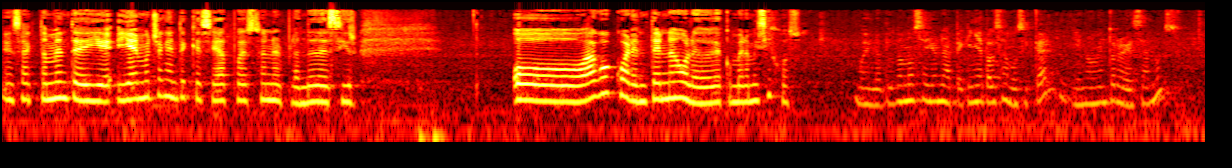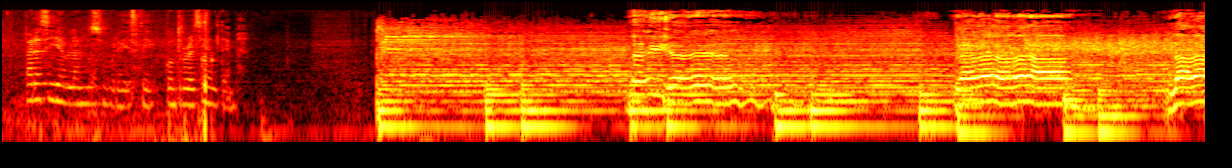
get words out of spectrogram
Exactamente, y, y hay mucha gente que se ha puesto en el plan de decir, o hago cuarentena o le doy de comer a mis hijos. Bueno, pues vamos a ir a una pequeña pausa musical y en un momento regresamos para seguir hablando sobre este controversial tema. La la la la la la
